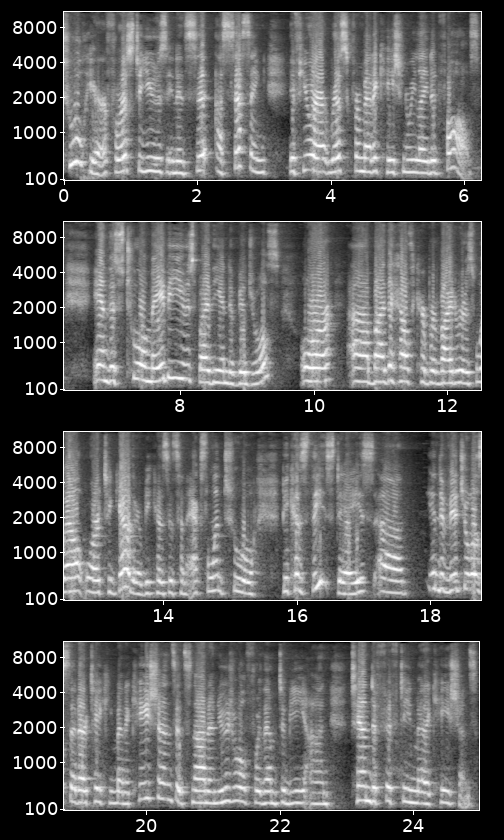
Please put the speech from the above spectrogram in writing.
tool here for us to use in assessing if you are at risk for medication related falls. And this tool may be used by the individuals or uh, by the healthcare provider as well or together because it's an excellent tool. Because these days, uh, individuals that are taking medications, it's not unusual for them to be on 10 to 15 medications.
